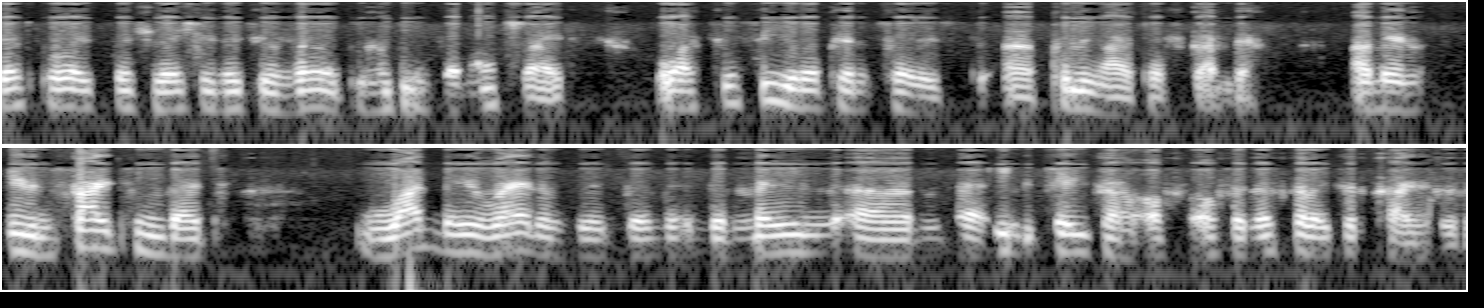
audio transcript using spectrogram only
desperate situation which is looking from outside was to see European tourists uh, pulling out of Gambia. I mean, even citing that what they read as the, the, the main um, uh, indicator of, of an escalated crisis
